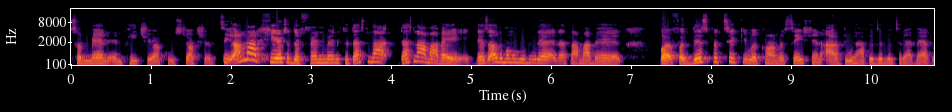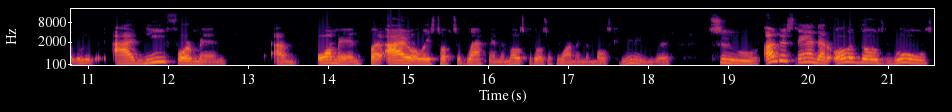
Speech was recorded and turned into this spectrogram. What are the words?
to men in patriarchal structure. See, I'm not here to defend men because that's not that's not my bag. There's other women who do that and that's not my bag. But for this particular conversation, I do have to dip into that bag a little bit. I need for men, um, or men, but I always talk to black men the most because those are who I'm in the most community with, to understand that all of those rules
